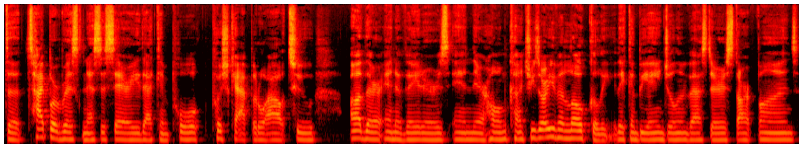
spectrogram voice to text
the type of risk necessary that can pull push capital out to other innovators in their home countries or even locally. They can be angel investors, start funds,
